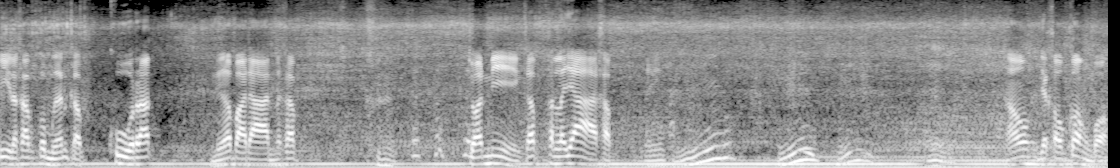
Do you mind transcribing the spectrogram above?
นี่แหละครับก็เหมือนกับคู่รักเหนือบาดาลนะครับ จอนนี่กับภรรยาครับนี่อืมอืมอืมอืมเอาอย่าเขากล้องบอก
